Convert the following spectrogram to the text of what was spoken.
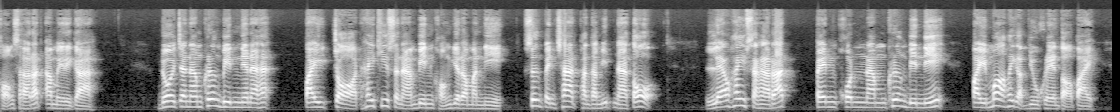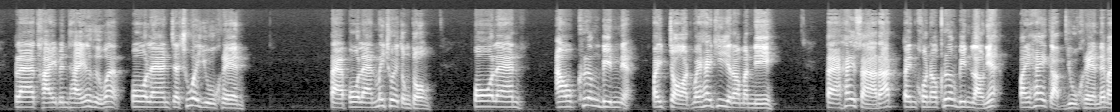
ของสหรัฐอเมริกา โดยจะนำเครื่องบินเนี่ยนะฮะไปจอดให้ที่สนามบินของเยอรมนี ซึ่งเป็นชาติพันธมิตรนาโตแล้วให้สหรัฐเป็นคนนำเครื่องบินนี้ ไปมอบให้กับยูเครนต่อไป แปลไทยเป็นไทยก็คือว่าโปแลนด์จะช่วยยูเครน แต่โปแลนด์ไม่ช่วยตรงๆ โปแลนด์เอาเครื่องบินเนี่ยไปจอดไว้ให้ที่เยอรมนี แต่ให้สหรัฐเป็นคนเอาเครื่องบินเหล่านี้ไปให้กับยูเครนได้ไหม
